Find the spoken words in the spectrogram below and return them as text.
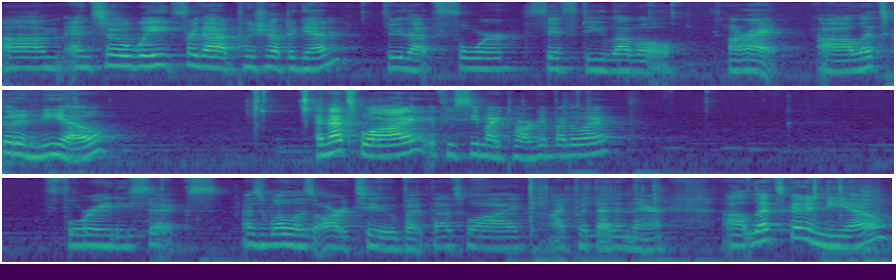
Um, and so wait for that push up again through that 450 level. All right. Uh, let's go to NIO. And that's why, if you see my target, by the way, 486, as well as R2, but that's why I put that in there. Uh, let's go to NIO.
